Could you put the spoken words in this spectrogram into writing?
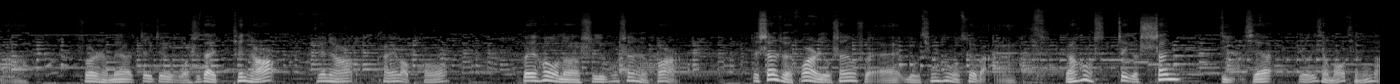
的啊，说是什么呀？这这我是在天桥，天桥看一老头儿，背后呢是一幅山水画儿。这山水画儿有山有水，有青松有翠柏，然后这个山底下有一小茅亭子，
